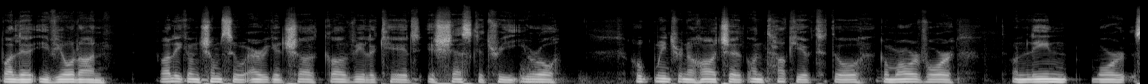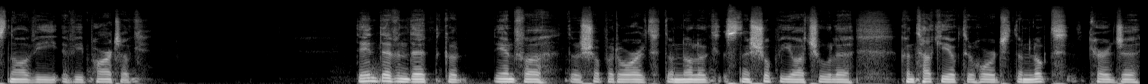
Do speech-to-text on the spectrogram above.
bailile i bheolán. Bhalig an chumsú agad seo gáhíle céad is 63 euro. Thg muintear na háte an takeíocht dó go mórmhór an lín mór snáhí a bhí páach. Déan dehan de go Níonfa do sipadóirt don nulag sna sipaí áúla contaíocht thuirt don lucht chuirde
